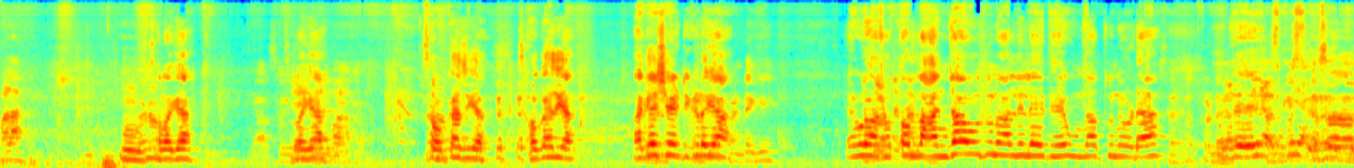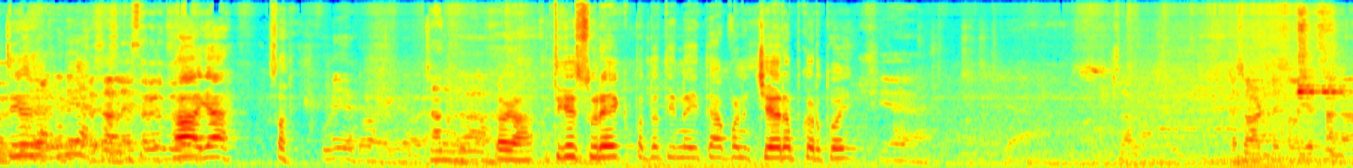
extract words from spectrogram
बाळा हम्म, चला घ्या. चला घ्या. सावकाश घ्या सावकाश घ्या. नागेश शेठ इकडे घ्या. हे बघा स्वतः लांजामधून आलेले आहेत हे उन्हातून एवढ्या. म्हणजे असं हा घ्या. सॉरी बघा सुरेख पद्धतीने इथे आपण चेअर अप करतोय. कसं वाटतं सवजेत सांगा?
